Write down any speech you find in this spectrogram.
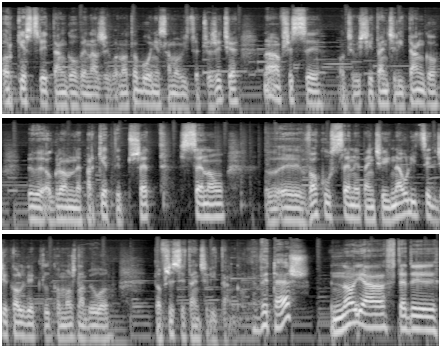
orkiestry tangowe na żywo. No to było niesamowite przeżycie. No a wszyscy oczywiście tańczyli tango. Były ogromne parkiety przed sceną, y, wokół sceny tańczyli na ulicy, gdziekolwiek tylko można było, to wszyscy tańczyli tango. Wy też? No ja wtedy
